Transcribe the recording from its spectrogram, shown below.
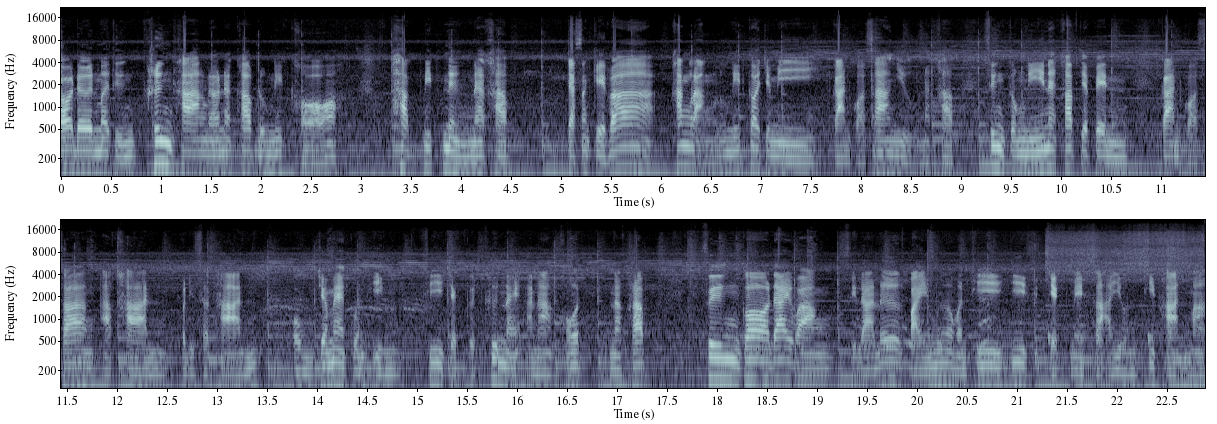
ก็เดินมาถึงครึ่งทางแล้วนะครับ ลุงนิดขอพักนิดหนึ่งนะครับ จะสังเกตว่าข้างหลังลุงนิดก็จะมีการก่อสร้างอยู่นะครับ ซึ่งตรงนี้นะครับจะเป็นการก่อสร้างอาคารประดิษฐาน องค์เจ้าแม่กวนอิมที่จะเกิดขึ้นในอนาคตนะครับ ซึ่งก็ได้วางศิลาฤกษ์ไปเมื่อวันที่ 27 เมษายนที่ผ่านมา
